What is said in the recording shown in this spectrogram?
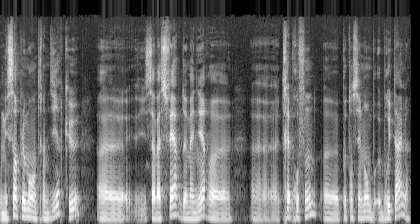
On est simplement en train de dire que euh, ça va se faire de manière euh, euh, très profonde, potentiellement brutale,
